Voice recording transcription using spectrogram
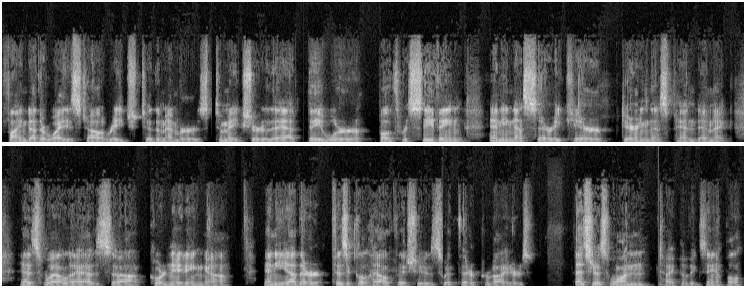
find other ways to outreach to the members to make sure that they were both receiving any necessary care during this pandemic as well as uh, coordinating uh, any other physical health issues with their providers. That's just one type of example.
